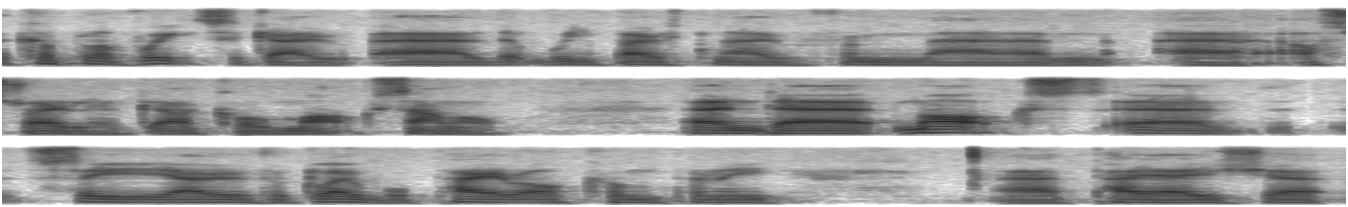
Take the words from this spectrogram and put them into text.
a couple of weeks ago uh, that we both know from um, uh, Australia, a guy called Mark Samuel. And uh, Mark's uh, CEO of a global payroll company, uh, PayAsia,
